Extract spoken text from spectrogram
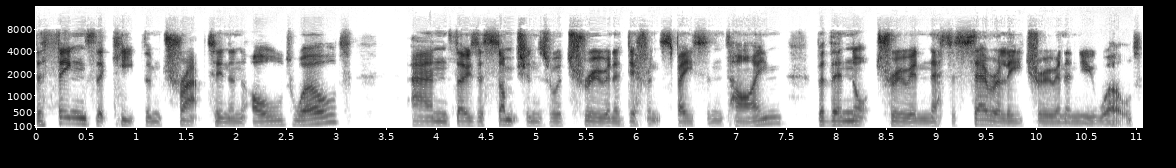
the things that keep them trapped in an old world. And those assumptions were true in a different space and time, but they're not true in necessarily true in a new world.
